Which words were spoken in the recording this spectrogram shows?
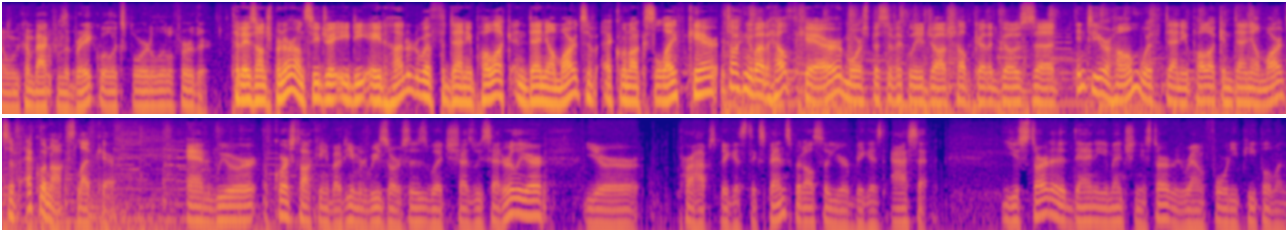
And when we come back from the break, we'll explore it a little further. Today's Entrepreneur on CJAD 800 with Danny Pollock and Danielle Martz of Equinoxe LifeCare. We're talking about healthcare, more specifically Josh Healthcare that goes uh, into your home with Danny Pollock and Danielle Martz of Equinoxe LifeCare. And we were, of course, talking about human resources, which, as we said earlier, your perhaps biggest expense, but also your biggest asset. You started, Danny, you mentioned you started around 40 people when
